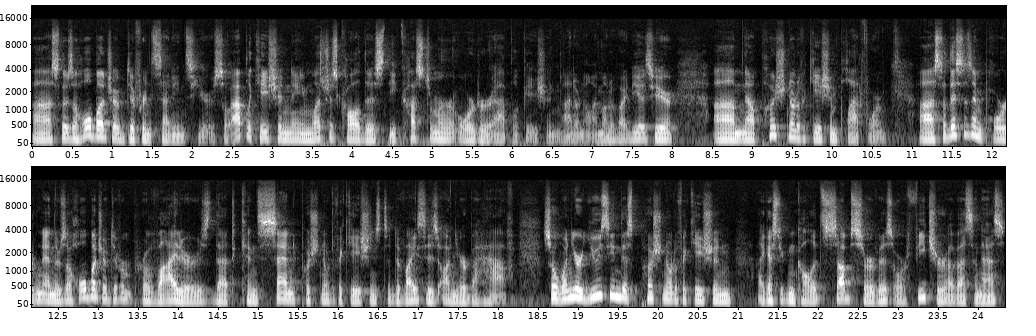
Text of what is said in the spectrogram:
Uh, so there's a whole bunch of different settings here. So application name, let's just call this the customer order application. I don't know, I'm out of ideas here. Um, now push notification platform. Uh, so this is important and there's a whole bunch of different providers that can send push notifications to devices on your behalf. So when you're using this push notification, I guess you can call it subservice or feature of SNS,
